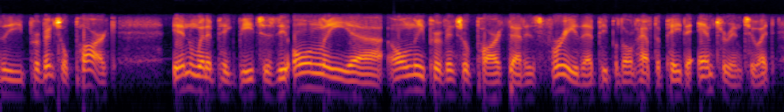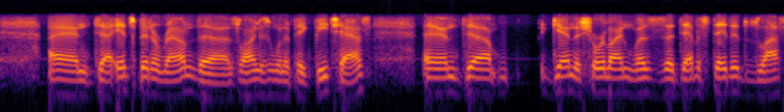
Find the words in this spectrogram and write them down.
the provincial park in Winnipeg Beach is the only uh, only provincial park that is free that people don't have to pay to enter into it, and uh, it's been around uh, as long as Winnipeg Beach has, and. Um, Again, the shoreline was uh, devastated the last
